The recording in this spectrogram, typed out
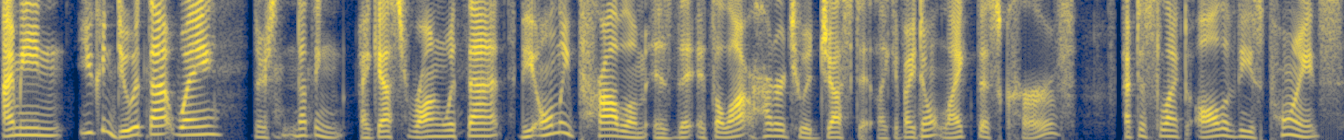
I mean, you can do it that way. There's nothing, I guess, wrong with that. The only problem is that it's a lot harder to adjust it. Like if I don't like this curve, I have to select all of these points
